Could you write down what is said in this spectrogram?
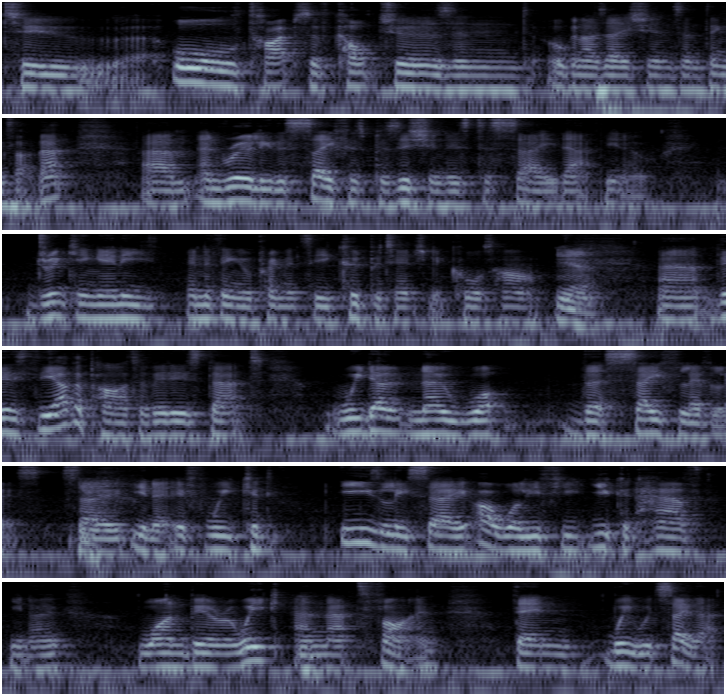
to uh, all types of cultures and organisations and things like that. Um, and really, the safest position is to say that you know, drinking any anything in pregnancy could potentially cause harm. Yeah. Uh, there's the other part of it is that we don't know what the safe level is. So Yeah. you know, if we could easily say, oh well, if you you can have you know one beer a week and that's fine, then we would say that.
